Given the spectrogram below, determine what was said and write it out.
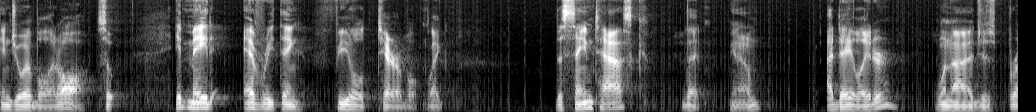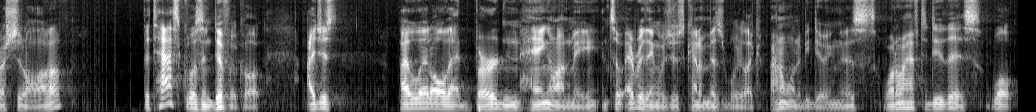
enjoyable at all. So it made everything feel terrible. Like the same task that you know, a day later when I just brushed it all off, the task wasn't difficult. I just I let all that burden hang on me, and so everything was just kind of miserable. You're like, I don't want to be doing this. Why do I have to do this? Well,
